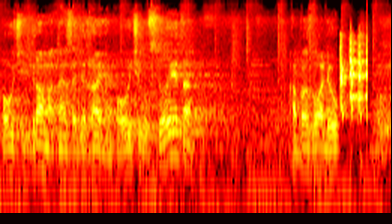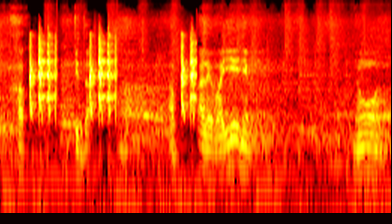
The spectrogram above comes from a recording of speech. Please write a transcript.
получить грамотное содержание, получил все это. Обозвали у ха пидор, обкали военник. Ну вот,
